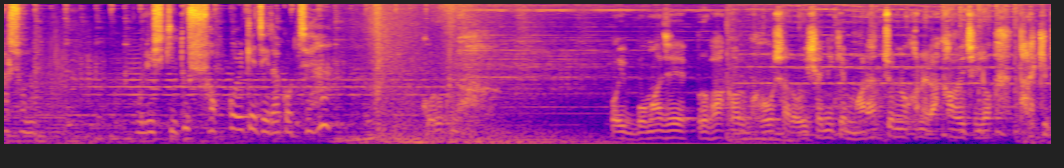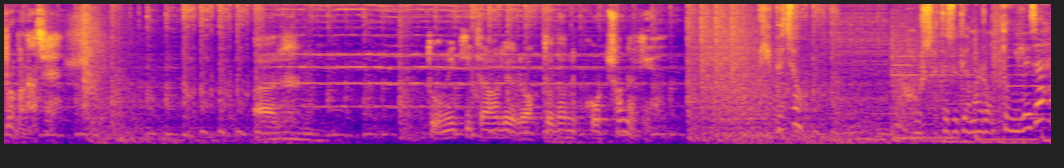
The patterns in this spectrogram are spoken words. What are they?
আর শোনো পুলিশ কিন্তু সকলকে জেরা করছে হ্যাঁ? করুক না। ওই বোমা যে প্রভাকর ঘোষ আর ঐশানীকে মারার জন্য ওখানে রাখা হয়েছিল তার কি প্রমাণ আছে? আর তুমি কি তাহলে রক্তদান করছ নাকি? ভেবেছ ওর সাথে যদি আমার রক্ত মিলে যায়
